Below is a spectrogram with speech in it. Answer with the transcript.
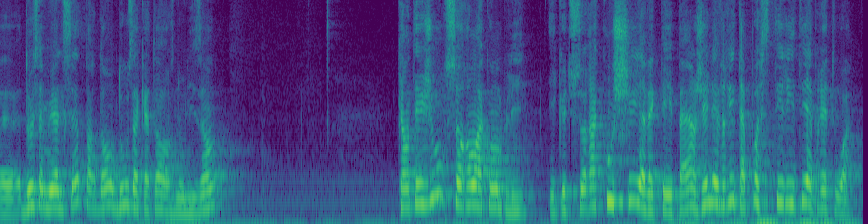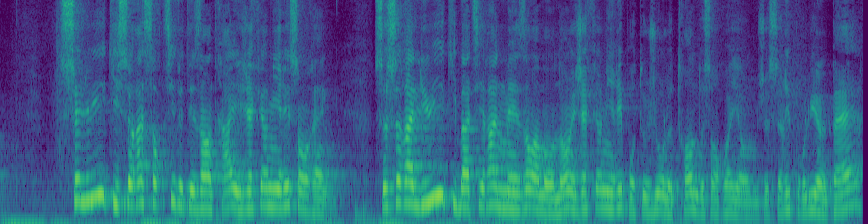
euh, 2 Samuel 7, pardon, 12 à 14, nous lisons. Quand tes jours seront accomplis et que tu seras couché avec tes pères, j'élèverai ta postérité après toi. Celui qui sera sorti de tes entrailles, j'affermirai son règne. Ce sera lui qui bâtira une maison à mon nom, et j'affermirai pour toujours le trône de son royaume. Je serai pour lui un père,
